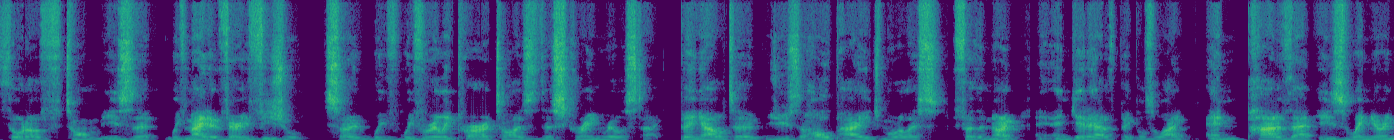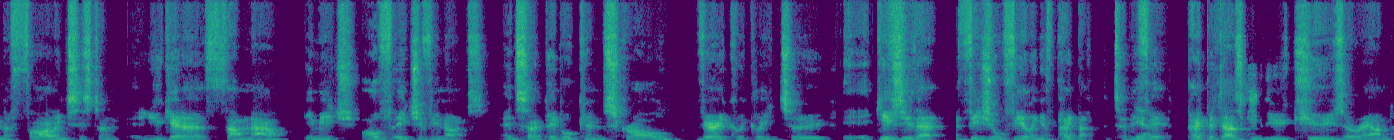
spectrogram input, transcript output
thought of, Tom, is that we've made it very visual. So we've we've really prioritized the screen real estate, being able to use the whole page more or less for the note and get out of people's way. And part of that is when you're in the filing system, you get a thumbnail image of each of your notes. And so people can scroll very quickly to it gives you that visual feeling of paper to be yeah. fair. Paper does give you cues around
